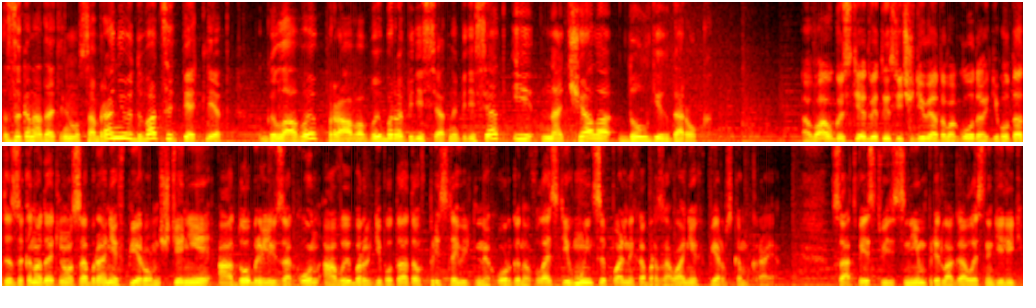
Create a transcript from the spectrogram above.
Законодательному собранию 25 лет, главы право выбора 50 на 50 и начало долгих дорог. В августе 2009 года депутаты Законодательного собрания в первом чтении одобрили закон о выборах депутатов представительных органов власти в муниципальных образованиях Пермском крае. В соответствии с ним предлагалось наделить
